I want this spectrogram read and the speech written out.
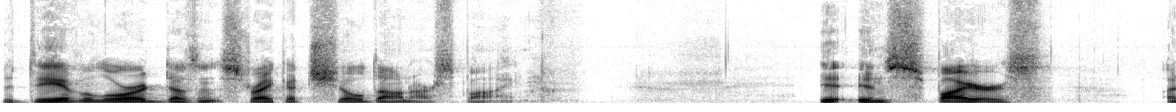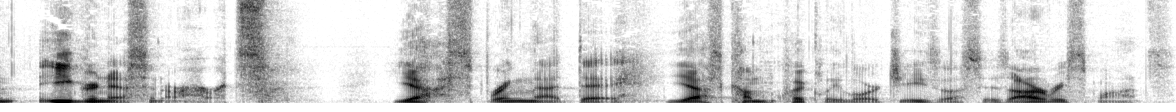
the day of the Lord doesn't strike a chill down our spine. It inspires an eagerness in our hearts. Yes, bring that day. Yes, come quickly, Lord Jesus, is our response.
